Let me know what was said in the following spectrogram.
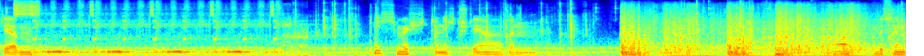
Sterben. Ich möchte nicht sterben. Ah, ein bisschen...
